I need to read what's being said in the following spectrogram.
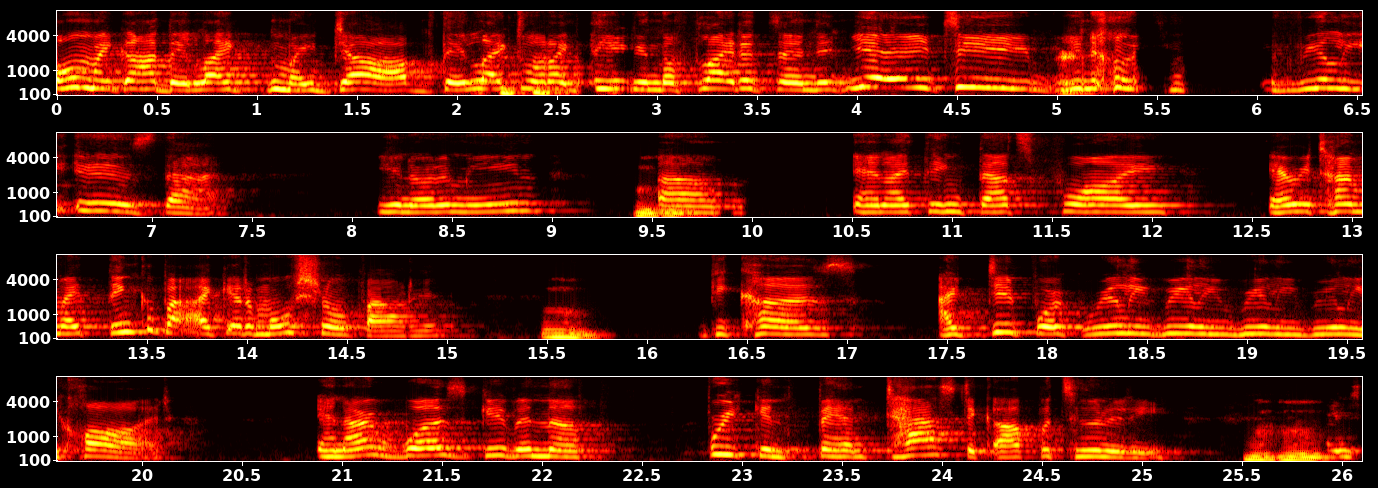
oh my God, they liked my job. They liked what I did in the flight attendant. Yay, team. You know, it really is that. You know what I mean? Mm-hmm. Um, and I think that's why every time I think about it, I get emotional about it Mm. because I did work really, really, really, really hard. And I was given a freaking fantastic opportunity. Mm-hmm. And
